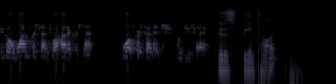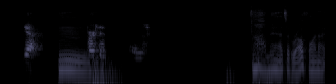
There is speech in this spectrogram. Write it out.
to go one percent to a hundred percent? What percentage would you say? It is being taught. Yeah. Mm. Versus Oh man, that's a rough one. I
